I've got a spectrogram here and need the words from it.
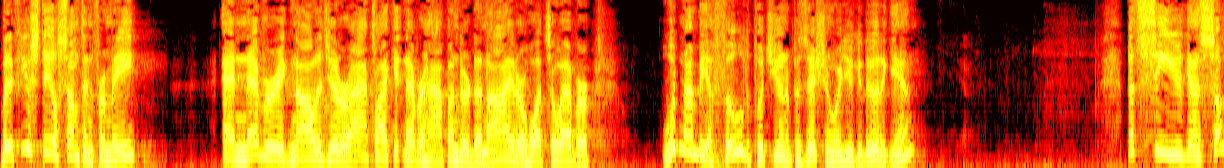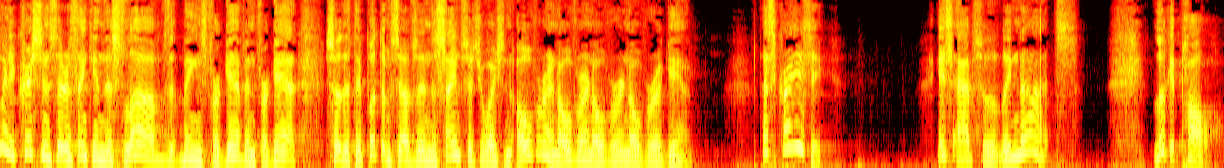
But if you steal something from me and never acknowledge it or act like it never happened or deny it or whatsoever, wouldn't I be a fool to put you in a position where you could do it again? But see, you guys, so many Christians that are thinking this love that means forgive and forget so that they put themselves in the same situation over and over and over and over again. That's crazy. It's absolutely nuts. Look at Paul.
